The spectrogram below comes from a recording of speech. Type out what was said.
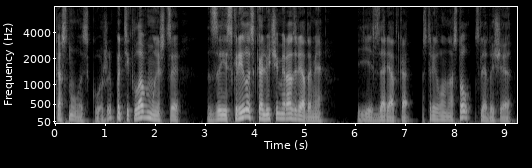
коснулась кожи, потекла в мышцы, заискрилась колючими разрядами. Есть зарядка. Стрелу на стол, следующая —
